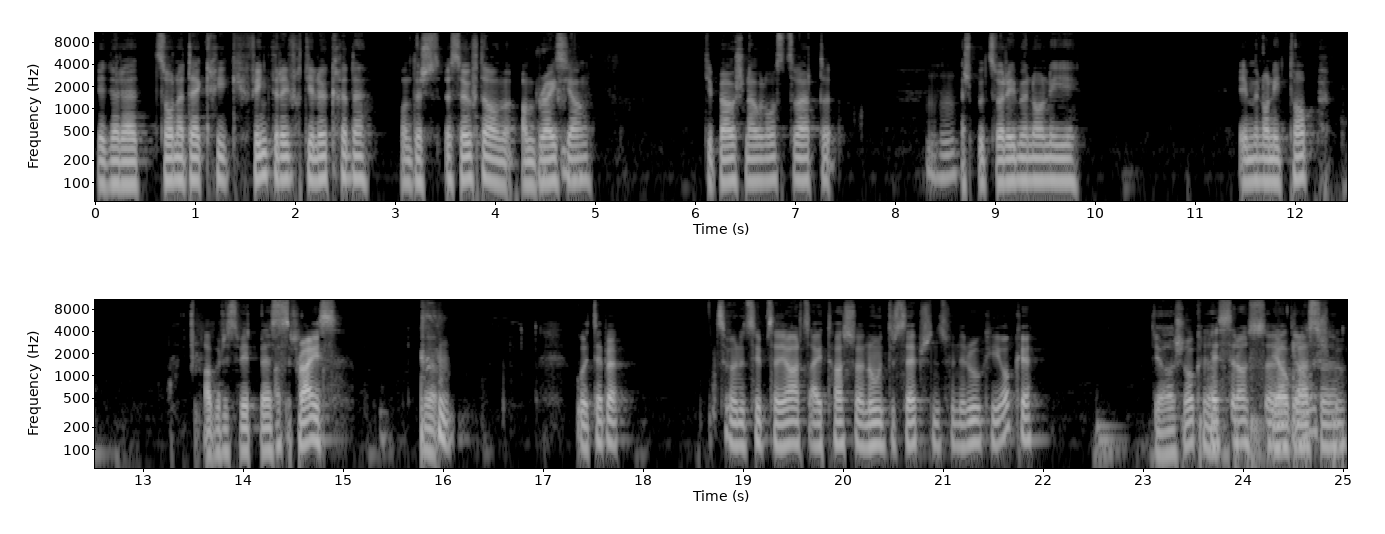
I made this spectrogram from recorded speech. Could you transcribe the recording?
in der Zonendeckung findet er einfach die Lücken und es, es hilft auch am, am Bryce Young, die Ball schnell loszuwerden. Mhm. Er spielt zwar immer noch nicht, immer noch nicht top, aber es wird Als besser. Price. Ja. Gut, eben 217 Yards, ein Touchdown, no Interceptions für einen Rookie, okay. Ja, ist okay. Besser als äh, Ja, die gelesen,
